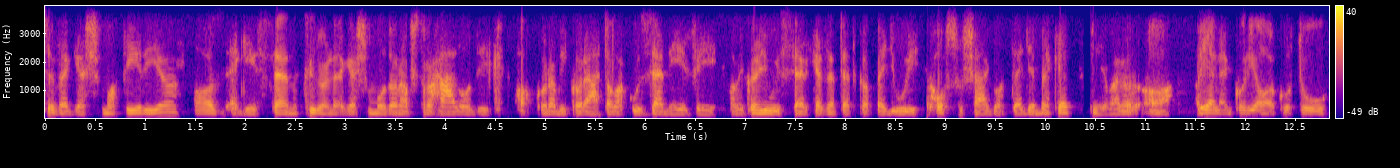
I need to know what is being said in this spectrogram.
szöveges matéria az egészen különleges módon abstrahálódik akkor, amikor átalakul zenévé, amikor egy új szerkezetet kap, egy új hosszúságot, egyebeket. Nyilván a, a a jelenkori alkotó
